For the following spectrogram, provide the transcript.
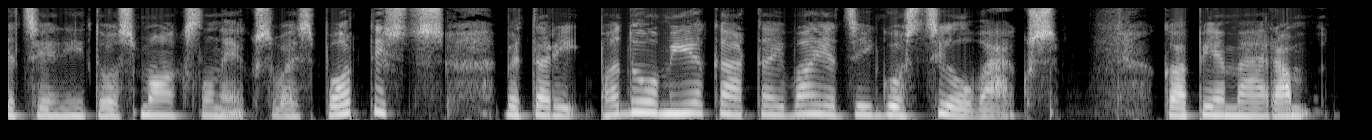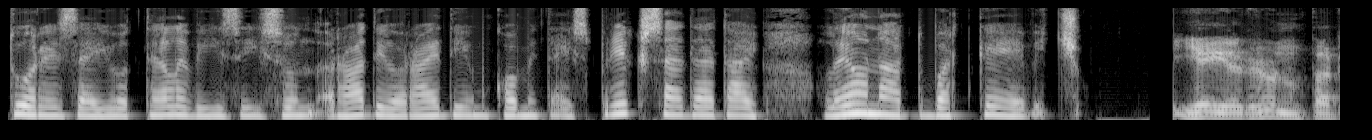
iecienītos māksliniekus vai sportistus, bet arī padomu iekārtai vajadzīgos cilvēkus, kā piemēram toreizējo televīzijas un radioraidījumu komitejas priekšsēdētāju Leonārdu Bartkēviču. Ja ir runa par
